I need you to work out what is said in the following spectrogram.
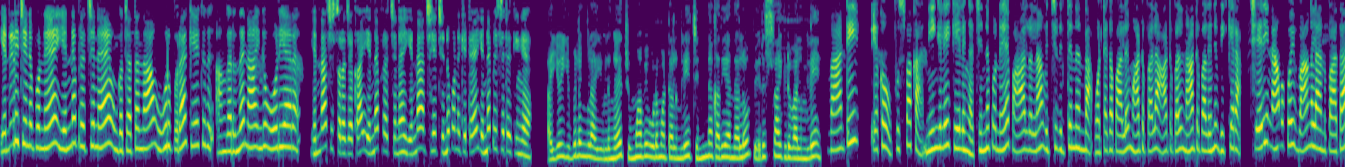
என்னடி சின்ன பொண்ணு? என்ன பிரச்சனை? உங்க சத்தம் தான் ஊரு பூரா கேக்குது. அங்க இருந்து நான் இங்க ஓடியாரேன் என்னாச்சு சுரஜக்கா? என்ன பிரச்சனை? என்னாச்சு? சின்ன பொண்ணு கிட்ட என்ன பேசிட்டு இருக்கீங்க? ஐயோ இவளுங்களா? இவளுங்க சும்மாவே விட மாட்டாளுங்களே. சின்ன கதையா இருந்தாலும் பெருசாக்கிடுவாளுங்களே. மாட்டி ஏக்கோ புஷ்பாக்கா நீங்களே கேளுங்க. சின்ன பொண்ணு பால் எல்லாம் வச்சு வித்துன்னு ஒட்டக்க பால் மாட்டுப்பால் ஆட்டுப்பால் நாட்டுப்பால்னு விக்கிறா. சரி நாம போய் வாங்கலாம்னு பார்த்தா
